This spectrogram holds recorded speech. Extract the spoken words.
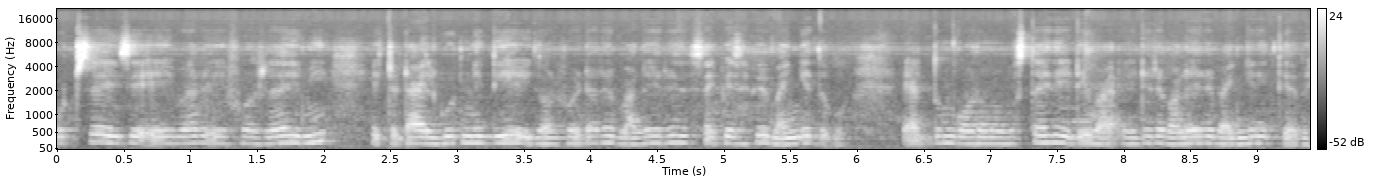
উঠছে, এই যে এইবার এই পর্যায়ে আমি একটা ডাইল ঘুটনি দিয়ে এই জলফইটারে ভালো করে চেপে চেপে ভাঙিয়ে দেবো। একদম গরম অবস্থায় এটে এটারে ভালো করে ভাঙিয়ে নিতে হবে।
